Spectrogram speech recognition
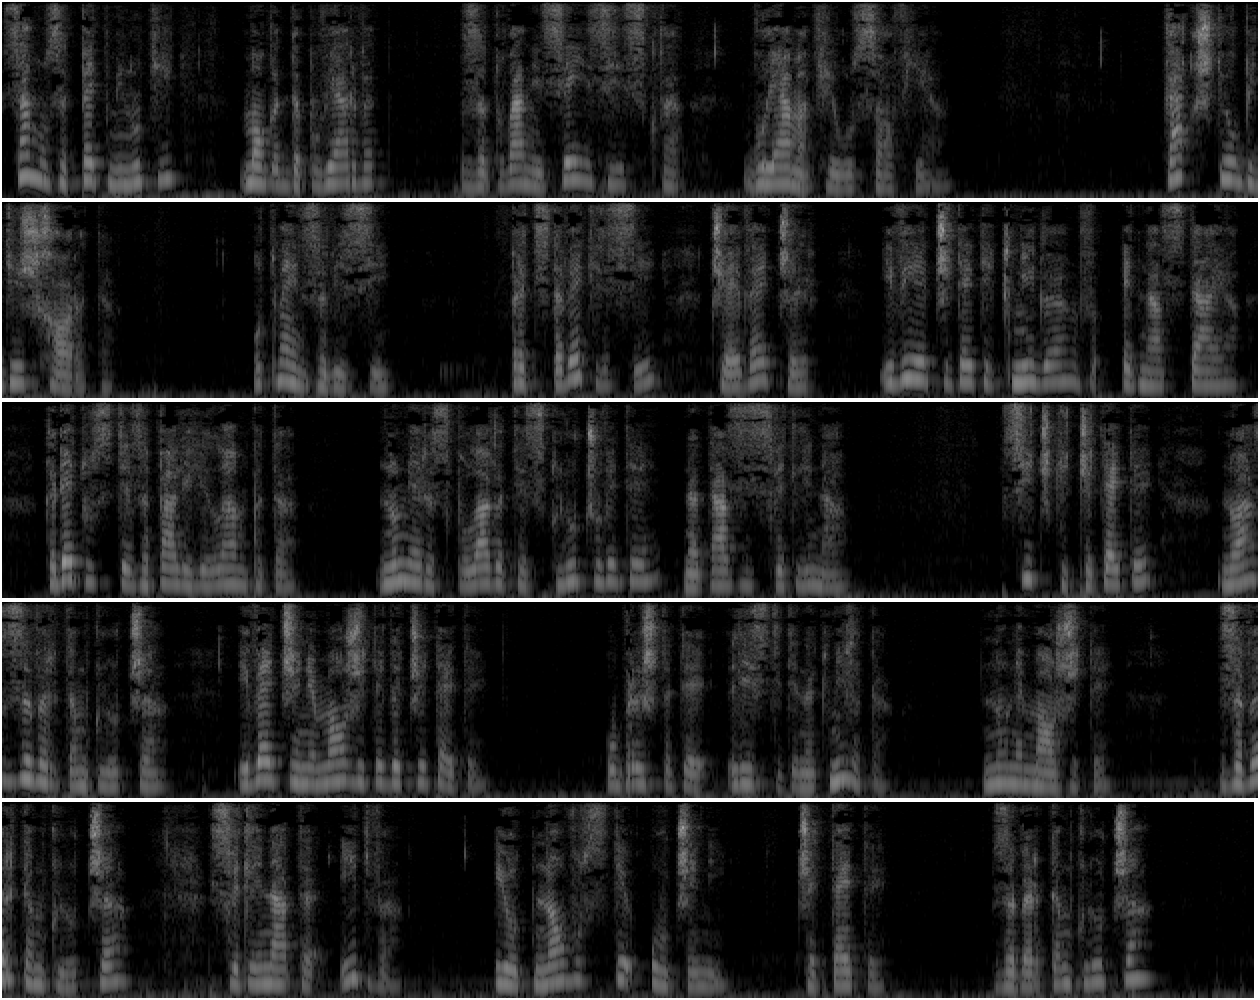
Само за пет минути могат да повярват, за това не се изисква голяма философия. Как ще убедиш хората? От мен зависи. Представете си, че е вечер и вие четете книга в една стая, където сте запалили лампата, но не разполагате с ключовете на тази светлина. Всички четете, но аз завъртам ключа и вече не можете да четете. Обръщате листите на книгата, но не можете. Завъртам ключа, светлината идва и отново сте учени. Четете. Завъртам ключа,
